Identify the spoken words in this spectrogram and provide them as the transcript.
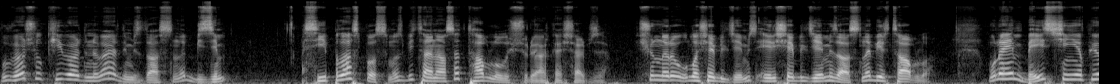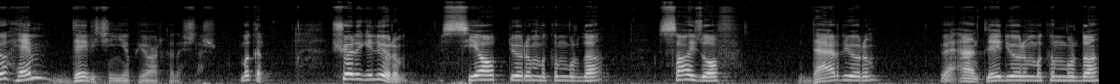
Bu virtual keyword'ünü verdiğimizde aslında bizim C++'ımız bir tane aslında tablo oluşturuyor arkadaşlar bize. Şunlara ulaşabileceğimiz, erişebileceğimiz aslında bir tablo. Bunu hem base için yapıyor hem der için yapıyor arkadaşlar. Bakın şöyle geliyorum. Cout diyorum bakın burada. Size of der diyorum. Ve endle diyorum bakın burada.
